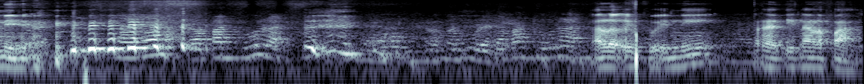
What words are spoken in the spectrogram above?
ini Saya 8 bulan. Berapa bulan? 8 bulan. kalau ibu ini retina lepas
